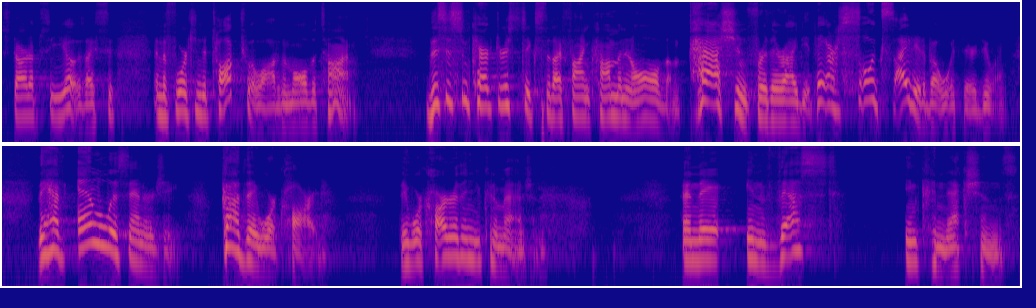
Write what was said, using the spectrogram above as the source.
startup CEOs, I, and the fortune to talk to a lot of them all the time. This is some characteristics that I find common in all of them. Passion for their idea. They are so excited about what they're doing. They have endless energy. God, they work hard. They work harder than you can imagine. And they invest in connections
